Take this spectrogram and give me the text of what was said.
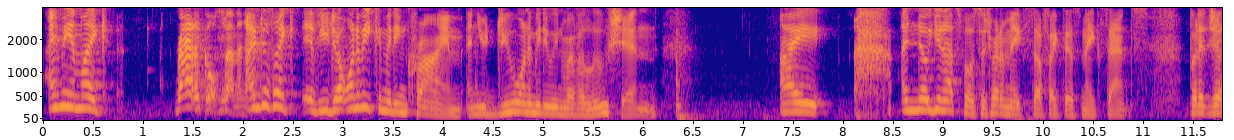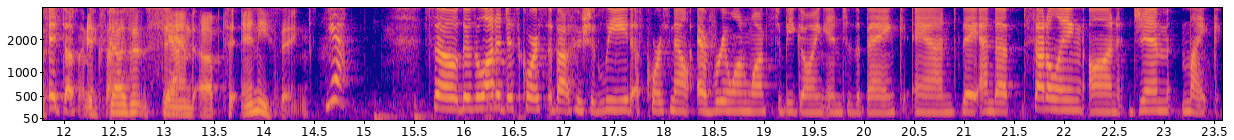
I mean, like, radical feminists. I'm just like, if you don't want to be committing crime and you do want to be doing revolution, I I know you're not supposed to try to make stuff like this make sense, but it just It doesn't it sense. doesn't stand up to anything. Yeah. So there's a lot of discourse about who should lead. Of course, now everyone wants to be going into the bank, and they end up settling on Jim, Mike,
